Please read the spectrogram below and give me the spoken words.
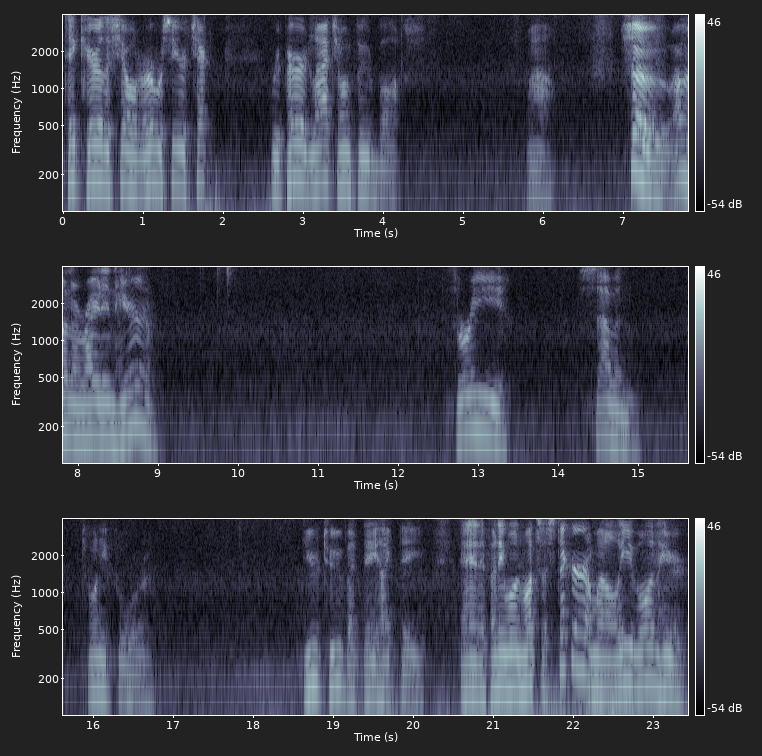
take care of the shelter. Overseer check repaired latch on food box. Wow. So I'm going to write in here three seven twenty four. YouTube at Day Hike Dave. And if anyone wants a sticker, I'm going to leave one here.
